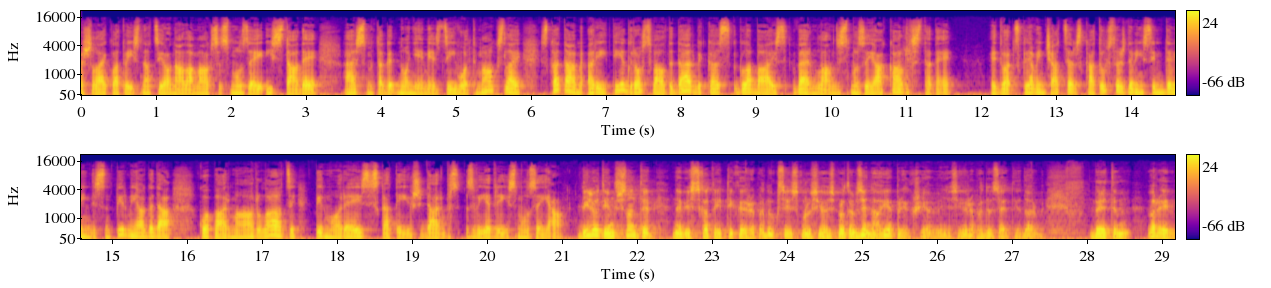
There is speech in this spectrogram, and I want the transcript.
Pašlaik Latvijas Nacionālā mākslas muzeja izstādē esmu tagad noņēmies dzīvot mākslā, skatāmi arī tie Grosvalda darbi, kas glabājas Vērmlandes muzejā Karlstadē. Edvards Kļaviņš atceras, kā 1991. gadā kopā ar Māru Lāci pirmo reizi skatījuši darbus Zviedrijas muzejā. Bija ļoti interesanti nevis skatīt tikai reprodukcijas, kuras jau es, protams, zināju iepriekš, ja viņas ir reproducēti tie darbi. Bet um, varēja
